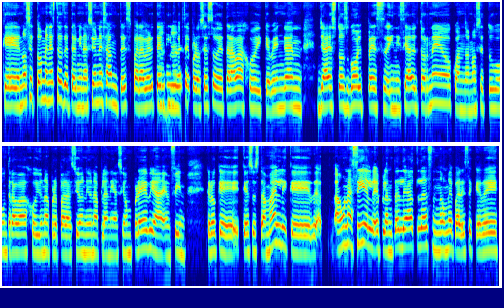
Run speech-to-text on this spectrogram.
que no se tomen estas determinaciones antes para haber tenido ese proceso de trabajo y que vengan ya estos golpes iniciado el torneo cuando no se tuvo un trabajo y una preparación y una planeación previa, en fin, creo que, que eso está mal y que aún así el, el plantel de Atlas no me parece que dé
